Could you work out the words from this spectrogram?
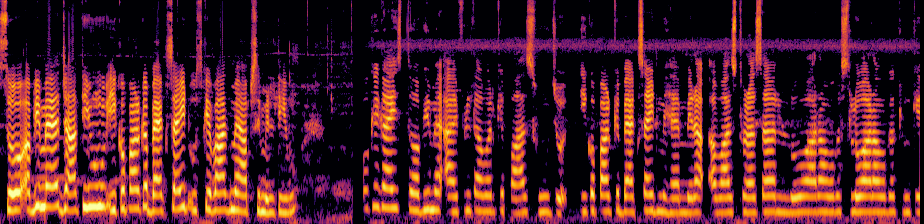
सो अभी मैं जाती हूँ इको पार्क का बैक साइड उसके बाद मैं आपसे मिलती हूँ। ओके गाइज़ तो अभी मैं आईफिल टावर के पास हूँ, जो इको पार्क के बैक साइड में है। मेरा आवाज़ थोड़ा सा लो आ रहा होगा स्लो आ रहा होगा, क्योंकि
